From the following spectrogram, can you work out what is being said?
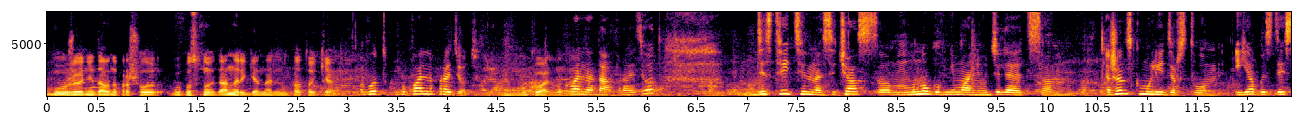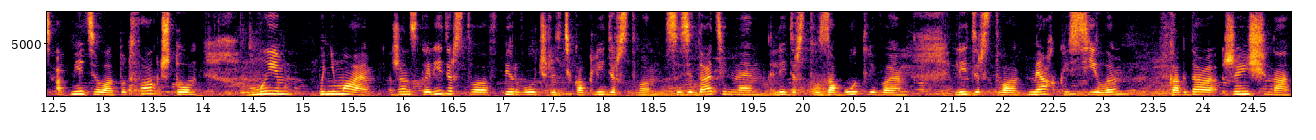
уже недавно прошел выпускной, да, на региональном потоке? Вот буквально пройдет. Буквально. Буквально, да, пройдет. Действительно, сейчас много внимания уделяется женскому лидерству, и я бы здесь отметила тот факт, что мы понимаем женское лидерство в первую очередь как лидерство созидательное, лидерство заботливое, лидерство мягкой силы, когда женщина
